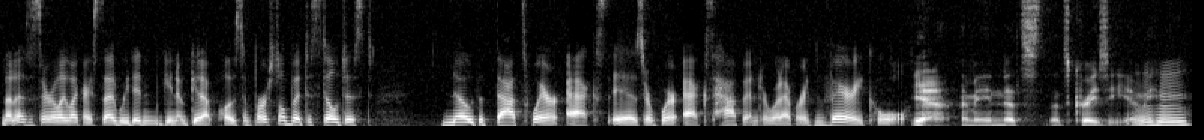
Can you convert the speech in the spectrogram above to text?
Not necessarily like I said, we didn't you know get up close and personal, but to still just know that that's where X is or where X happened or whatever. It's very cool. Yeah, I mean that's that's crazy. I mean, Mm-hmm.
